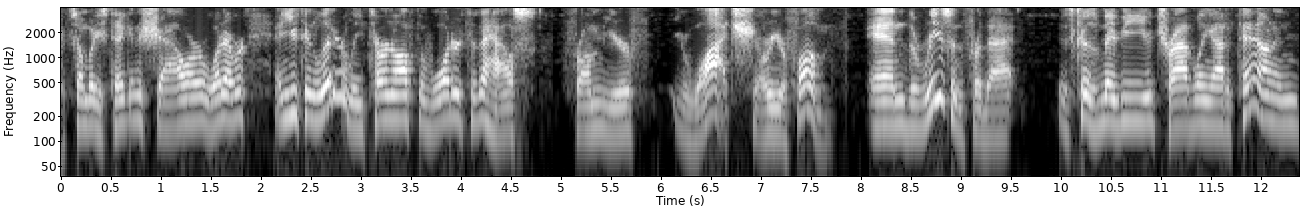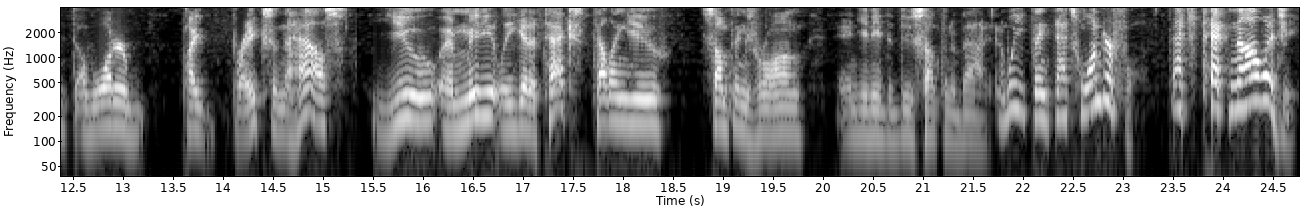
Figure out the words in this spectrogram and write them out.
if somebody's taking a shower or whatever, and you can literally turn off the water to the house from your your watch or your phone. And the reason for that is because maybe you're traveling out of town and a water pipe breaks in the house. You immediately get a text telling you something's wrong and you need to do something about it. And we think that's wonderful. That's technology.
